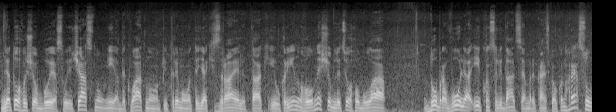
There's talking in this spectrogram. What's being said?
для того, щоб своєчасно і адекватно підтримувати як Ізраїль, так і Україну. Головне, щоб для цього була добра воля і консолідація американського конгресу.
